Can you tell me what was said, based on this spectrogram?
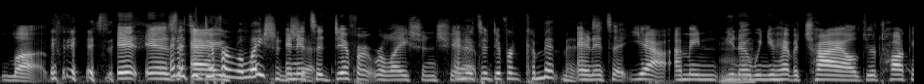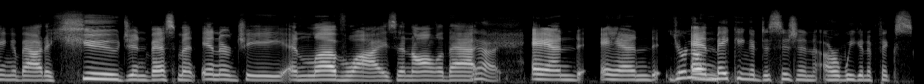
love. it is. It is, and it's a, different relationship. and it's a different relationship, and it's a different commitment. and it's a yeah. I mean, you know, when you have a child, you're talking about a huge investment, energy and love wise, and all of that. Yeah. And and you're not and, making a decision. Are we going to fix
